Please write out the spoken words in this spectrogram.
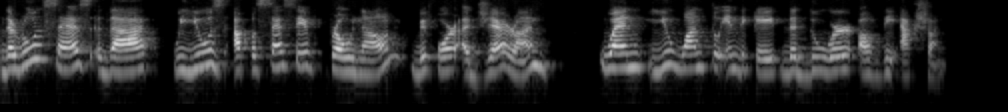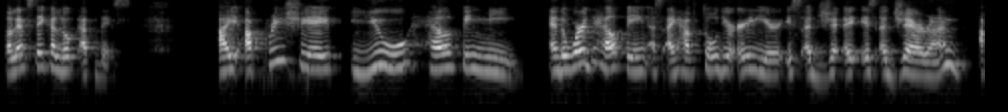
the rule says that we use a possessive pronoun before a gerund when you want to indicate the doer of the action. So let's take a look at this. I appreciate you helping me. And the word helping, as I have told you earlier, is a is a gerund, a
